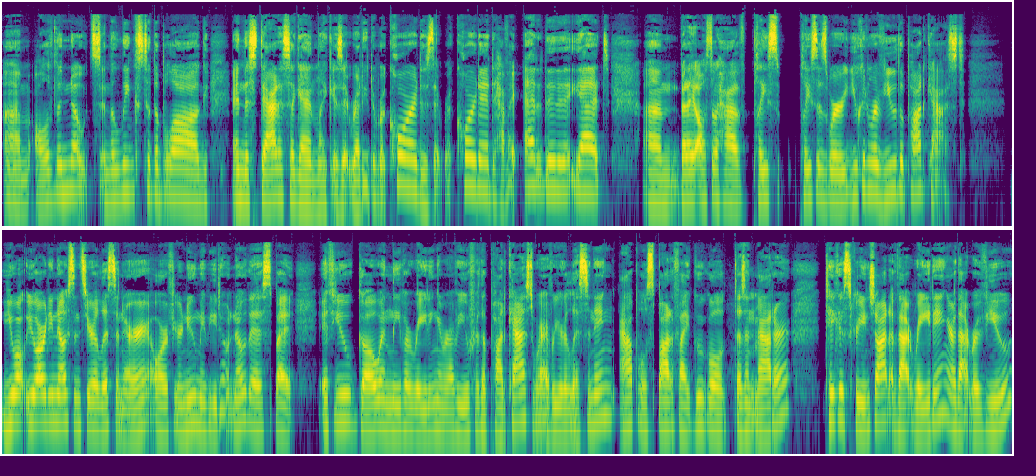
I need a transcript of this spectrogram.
um, all of the notes and the links to the blog and the status again, like is it ready to record? Is it recorded? Have I edited it yet? Um, but I also have place places where you can review the podcast you you already know since you're a listener or if you're new maybe you don't know this but if you go and leave a rating and review for the podcast wherever you're listening apple spotify google doesn't matter. Take a screenshot of that rating or that review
